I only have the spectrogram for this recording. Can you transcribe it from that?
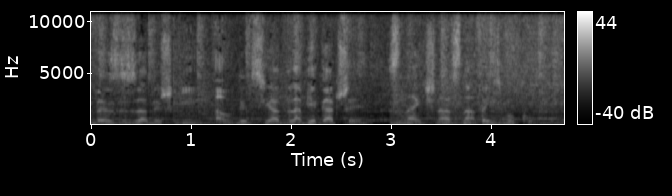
Bez zadyszki. Audycja dla biegaczy. Znajdź nas na Facebooku.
